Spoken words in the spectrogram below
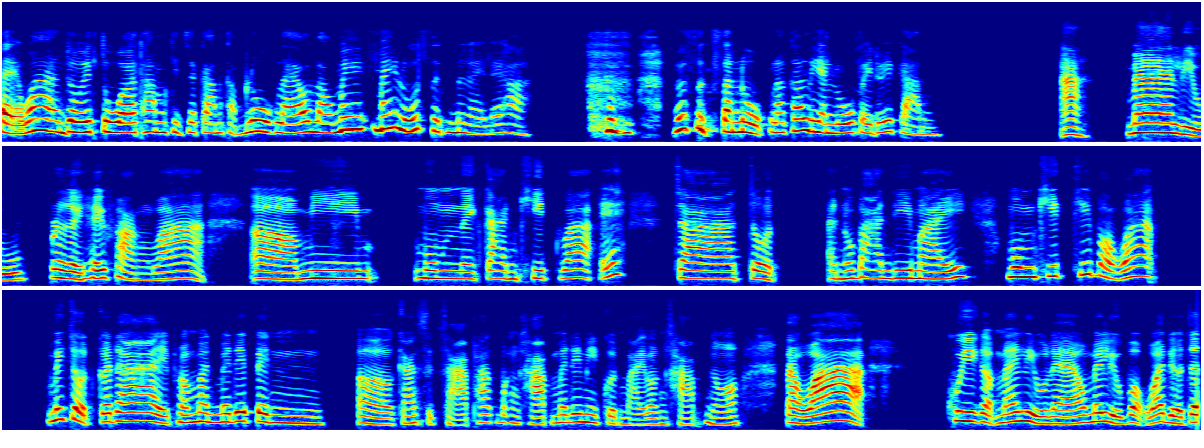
แต่ว่าโดยตัวทำกิจกรรมกับลูกแล้ว เราไม่ไม่รู้สึกเหนื่อยเลยค่ะ รู้สึกสนุกแล้วก็เรียนรู้ไปด้วยกัน อะแม่หลิวเปรยให้ฟังว่าเอ่อมีมุมในการคิดว่า เอ๊ะ จะจดอนุบาลดีไหม มุมคิดที่บอกว่าไม่จดก็ได้ เพราะมันไม่ได้เป็น การศึกษาภาคบังคับ ไม่ได้มีกฎหมายบังคับเนาะแต่ว่าคุยกับแม่หลิวแล้วแม่หลิวบอกว่าเดี๋ยวจะ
